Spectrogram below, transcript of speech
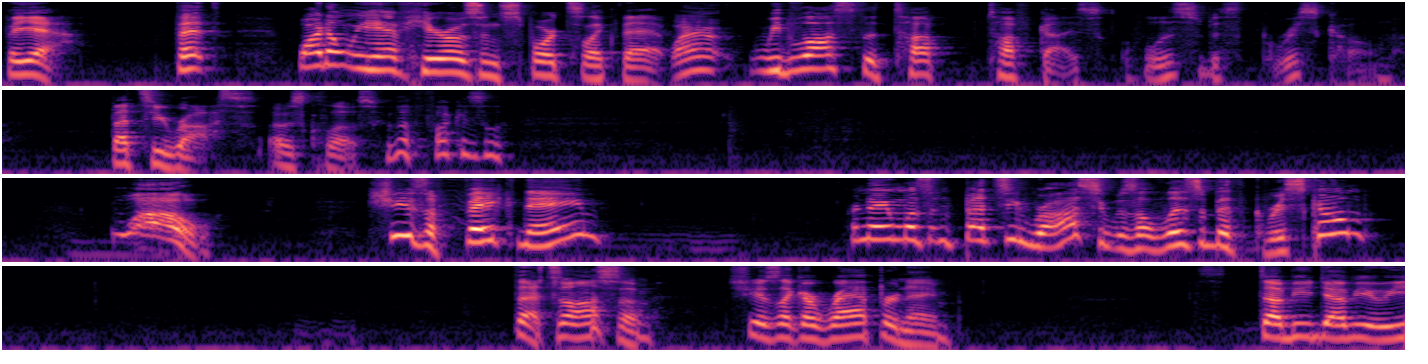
But yeah, that. Why don't we have heroes in sports like that? Why don't we lost the tough tough guys? Elizabeth Griscom, Betsy Ross. I was close. Who the fuck is? Whoa! She's a fake name? Her name wasn't Betsy Ross, it was Elizabeth Griscom? That's awesome. She has like a rapper name. WWE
